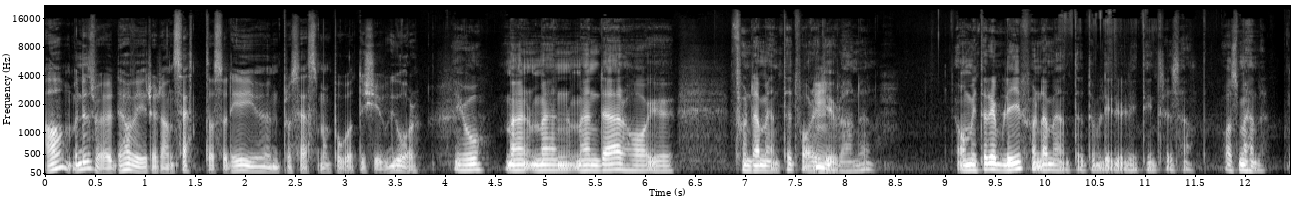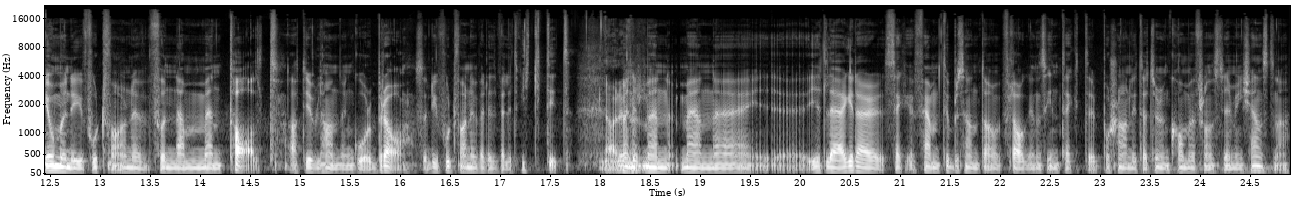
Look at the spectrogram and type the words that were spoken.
Ja, men det tror jag. Det har vi ju redan sett. Alltså, det är ju en process som har pågått i 20 år. Jo, men, men, men där har ju fundamentet varit mm. julhandeln. Om inte det blir fundamentet då blir det lite intressant vad som händer. Jo, men det är ju fortfarande fundamentalt att julhandeln går bra. Så det är fortfarande väldigt, väldigt viktigt. Ja, men, men, men eh, i ett läge där 50 procent av förlagens intäkter på skönlitteraturen kommer från streamingtjänsterna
